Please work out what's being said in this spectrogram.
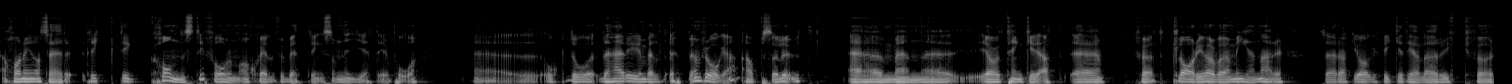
har ni någon så här riktigt konstig form av självförbättring som ni gett er på? Och då, det här är ju en väldigt öppen fråga, absolut. Men jag tänker att för att klargöra vad jag menar så är det att jag fick ett jävla ryck för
